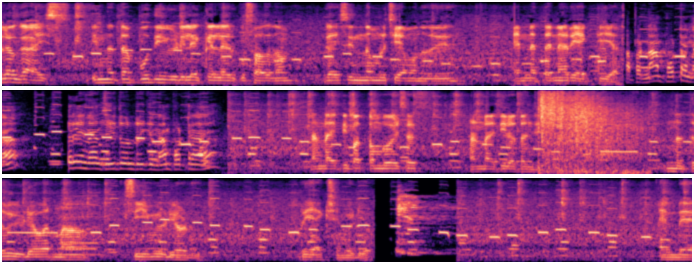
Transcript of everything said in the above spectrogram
ഹലോ ഗായ്സ് ഇന്നത്തെ പുതിയ വീഡിയോയിലേക്ക് എല്ലാവർക്കും സ്വാഗതം. ഗായ്സ് ഇന്ന് നമ്മൾ ചെയ്യാൻ പോകുന്നത് എന്നെ തന്നെ റിയാക്ട് ചെയ്യാം. അപ്പൊ ഞാൻ പൊട്ടനാ? ഞാൻ ചെയ്തുകൊണ്ടിരിക്കുന്ന. ഞാൻ പൊട്ടനാ? രണ്ടായിരത്തി പത്തൊമ്പത് വേഴ്സസ് രണ്ടായിരത്തി ഇരുപത്തഞ്ച്. ഇന്നത്തെ വീഡിയോ പറഞ്ഞാൽ സെയിം വീഡിയോ ആണ്. റിയാക്ഷൻ വീഡിയോ എന്റെ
